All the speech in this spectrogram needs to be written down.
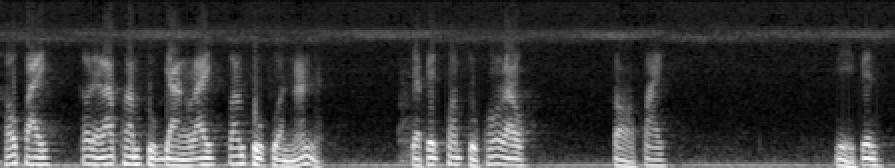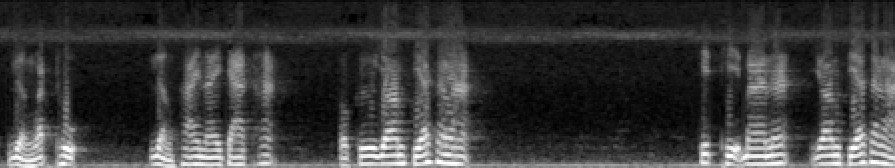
เขาไป เขาได้รับความสุขอย่างไร ความสุขส่วนนั้นเนี่ยจะเป็นความสุขของเราต่อไป นี่เป็นเรื่องวัตถุ เรื่องภายในจาคะก็คือยอมเสียสละทิฏฐิมานะ ยอมเสียสละ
